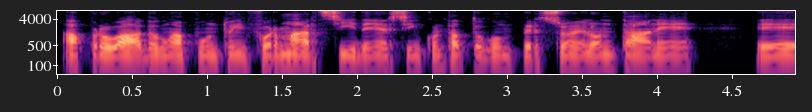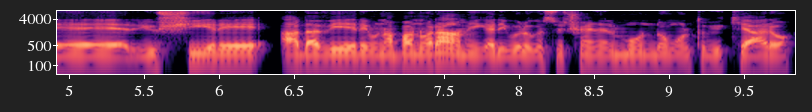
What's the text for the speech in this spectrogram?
ha provato, come appunto informarsi, tenersi in contatto con persone lontane, eh, riuscire ad avere una panoramica di quello che succede nel mondo molto più chiaro.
